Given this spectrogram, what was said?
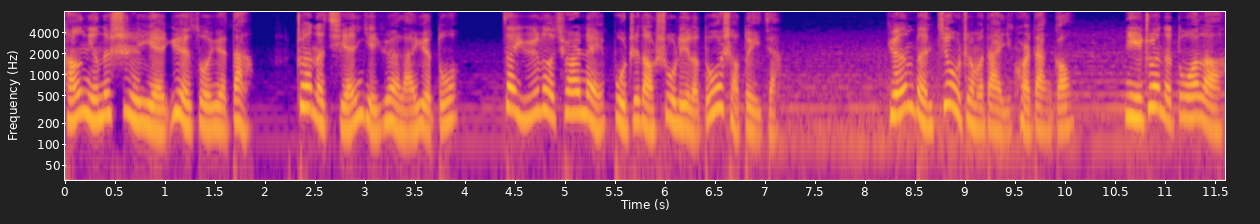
唐宁的事业越做越大，赚的钱也越来越多，在娱乐圈内不知道树立了多少对家。原本就这么大一块蛋糕，你赚的多了，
